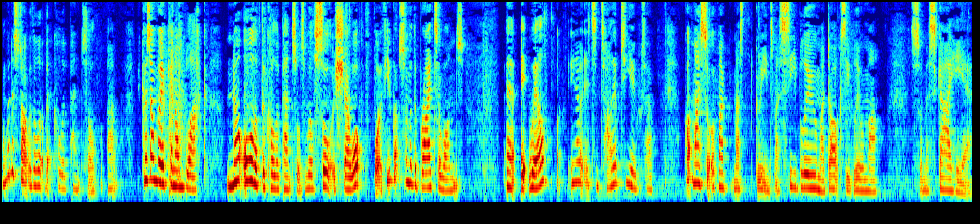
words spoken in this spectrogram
I'm going to start with a little bit of coloured pencil. Um, because I'm working on black, not all of the coloured pencils will sort of show up, but if you've got some of the brighter ones, uh, it will. You know, it's entirely up to you. So I've got my sort of my, my greens, my sea blue, my dark sea blue and my summer sky here.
